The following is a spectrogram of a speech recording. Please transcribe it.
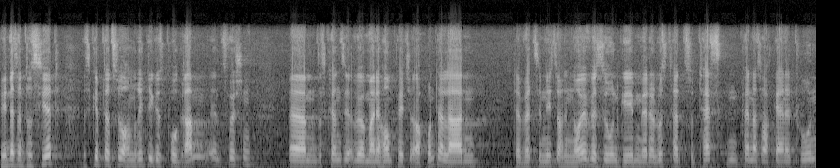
Wen das interessiert, es gibt dazu auch ein richtiges Programm inzwischen. Ähm, das können Sie über meine Homepage auch runterladen. Da wird es demnächst auch eine neue Version geben. Wer da Lust hat zu testen, kann das auch gerne tun.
